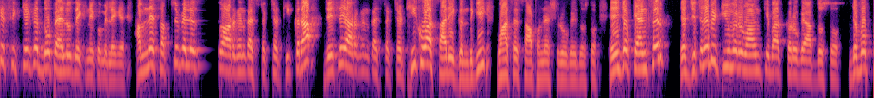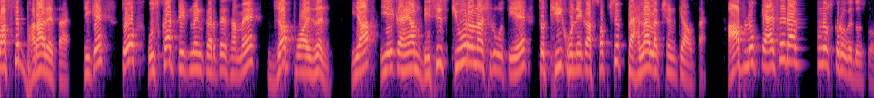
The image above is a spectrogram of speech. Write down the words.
ही सिक्के के दो पहलू देखने को मिलेंगे। हमने सबसे पहले तो ऑर्गन का स्ट्रक्चर ठीक करा। जैसे ऑर्गन का स्ट्रक्चर ठीक हुआ, सारी गंदगी वहाँ से साफ़ होने शुरू हो गई दोस्तों। यानी जब कैंसर या जितने भी ट्यूमर वाउंड की बात करोगे आप दोस्तों, जब वो पस से भरा रहता है, ठीक है? तो उसका ट्रीटमेंट करते समय जब पॉइजन या ये कहें हम डिसीज क्योर होना शुरू होती है तो ठीक होने का सबसे पहला लक्षण क्या होता है? आप लोग कैसे डायग्नोस करोगे दोस्तों?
